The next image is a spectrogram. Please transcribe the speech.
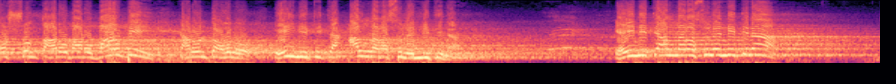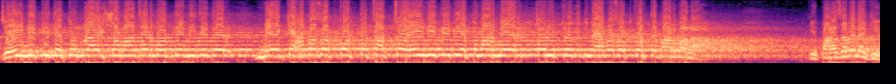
দর্শন তো আরও বারো বাড়বে কারণটা হলো এই নীতিটা আল্লাহ রাসুলের নীতি না। এই নীতি আল্লাহ রাসুলের নীতি না। যেই নীতিতে তোমরা এই সমাজের মধ্যে নিজেদের মেয়েকে হেফাজত করতে চাচ্ছ, এই নীতি দিয়ে তোমার মেয়ের চরিত্রকে তুমি হেফাজত করতে পারবা না। কি, পারা যাবে নাকি?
